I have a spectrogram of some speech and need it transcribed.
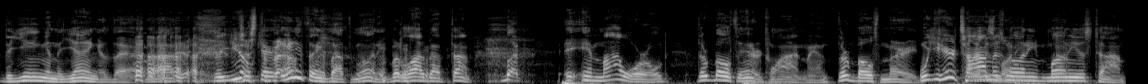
the yin and the yang of that. Right? So you don't care about. anything about the money, but a lot about the time. But in my world, they're both intertwined, man. They're both married. Well, you hear time is is money. money, money is time.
